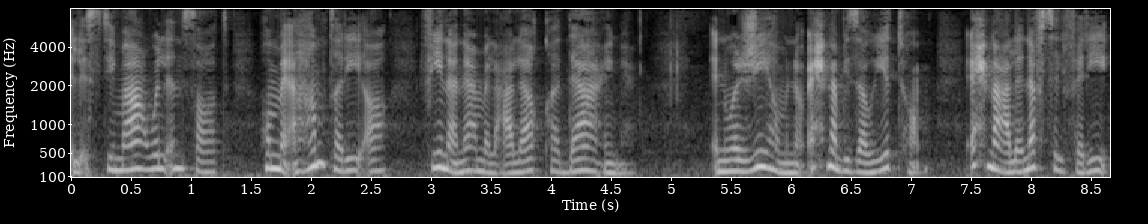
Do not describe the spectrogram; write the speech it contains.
الاستماع والإنصات هم أهم طريقة فينا نعمل علاقة داعمة. نورجيهم إنه إحنا بزاويتهم إحنا على نفس الفريق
